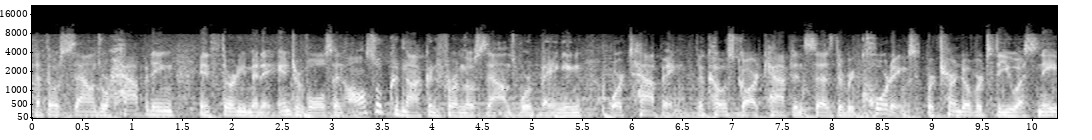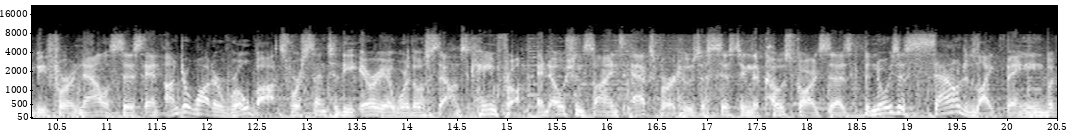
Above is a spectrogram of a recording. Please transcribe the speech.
that those sounds were happening in 30 minute intervals and also could not confirm those sounds were banging or tapping. The Coast Guard captain says the recordings were turned over to the U.S. Navy for analysis and underwater robots were sent to the area where those sounds came from. An ocean science expert who's assisting the Coast Guard says the noises sounded like banging, but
